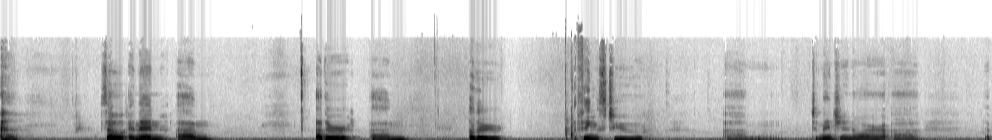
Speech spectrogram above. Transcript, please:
so and then um, other um, other things to um, to mention are uh, a,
